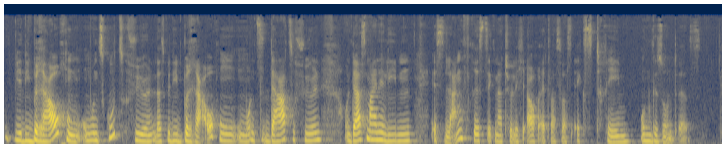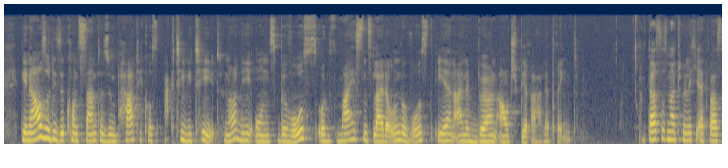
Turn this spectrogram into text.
wir die brauchen, um uns gut zu fühlen, dass wir die brauchen, um uns da zu fühlen. Und das, meine Lieben, ist langfristig natürlich auch etwas, was extrem ungesund ist. Genauso diese konstante Sympathikus-Aktivität, ne, die uns bewusst und meistens leider unbewusst eher in eine Burnout-Spirale bringt. Das ist natürlich etwas,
